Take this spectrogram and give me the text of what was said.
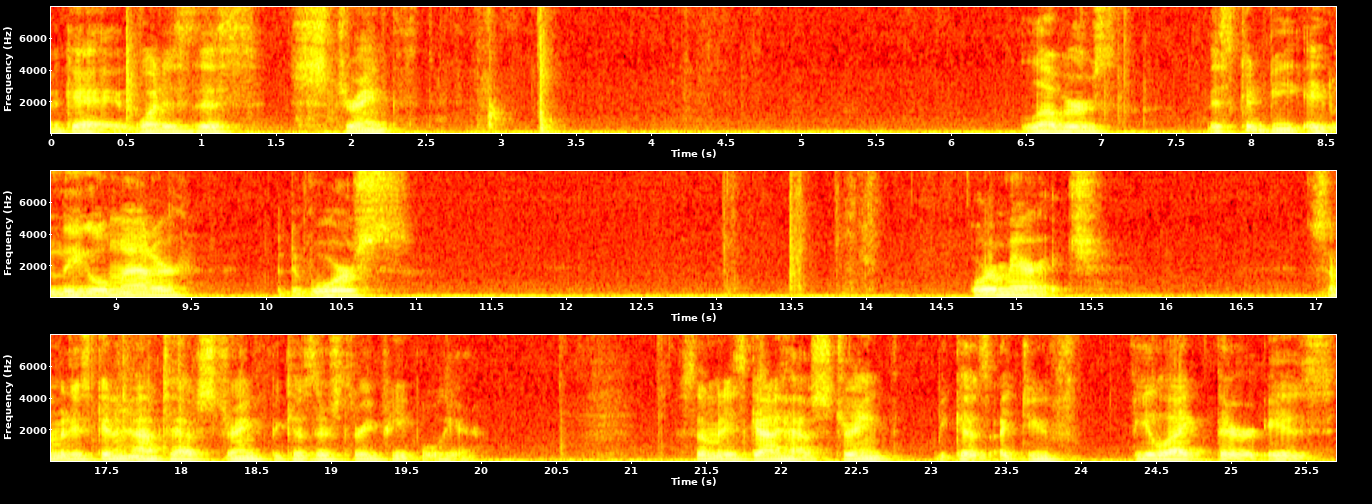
Okay, what is this? Strength. Lovers. This could be a legal matter, a divorce, or marriage. Somebody's going to have to have strength because there's three people here. Somebody's got to have strength because I do feel like there is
